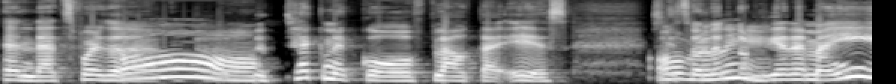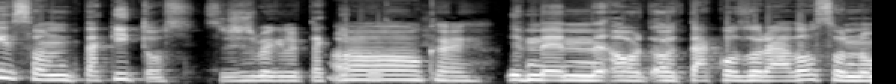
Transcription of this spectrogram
And that's where the, Oh. the, the technical flauta is. Si Oh, son really? de tortilla de maíz, son taquitos. So just regular taquitos. Oh, okay. And then, or, or tacos dorados son no,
